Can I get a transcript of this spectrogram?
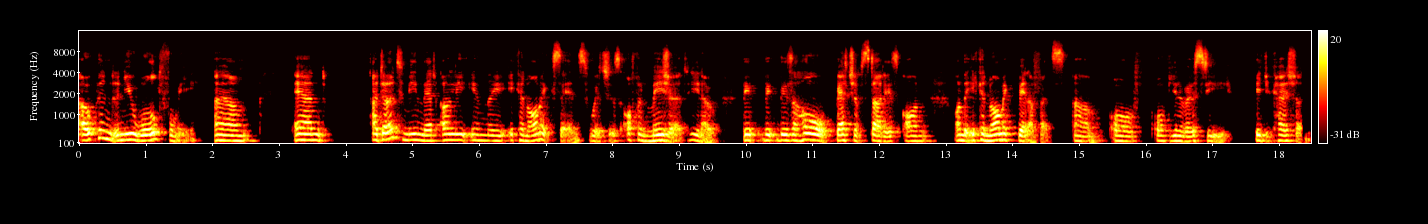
opened a new world for me, um, and I don't mean that only in the economic sense, which is often measured. You know, the, the, there's a whole batch of studies on on the economic benefits um, of of university education,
